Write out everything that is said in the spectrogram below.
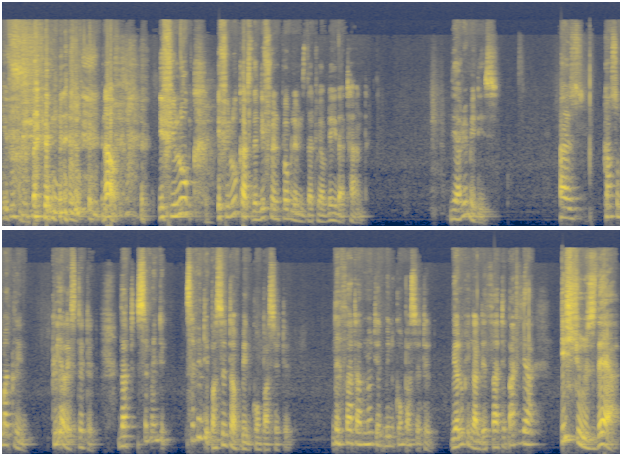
If now, if you look, if you look at the different problems that we have laid at hand, there are remedies. As Council Mackline clearly stated, that 70 percent have been compensated. The 30 have not yet been compensated. We are looking at the 30, but there are issues there.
